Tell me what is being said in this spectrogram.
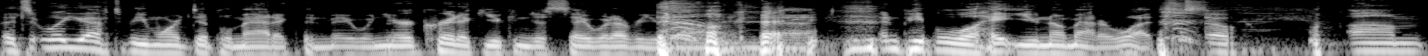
It's, well, you have to be more diplomatic than me. When you're a critic, you can just say whatever you want, and, uh, and people will hate you no matter what. So, um,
